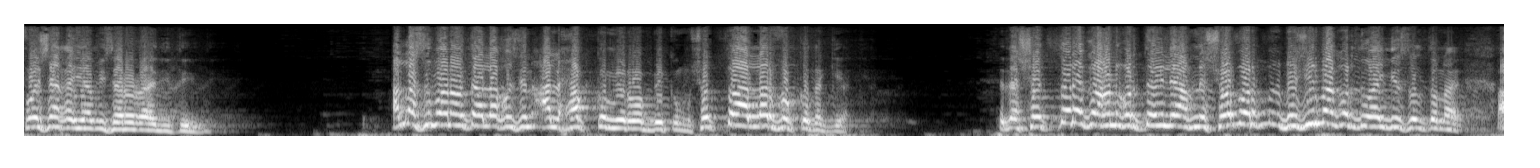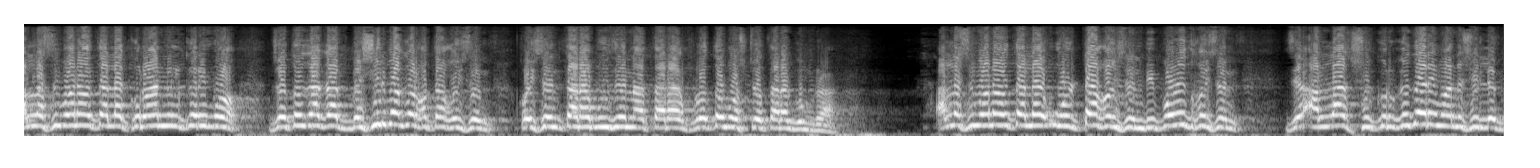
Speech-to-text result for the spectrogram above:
পয়সা খাইয়া বিচারের রায় দিতে। আল্লাহ সুবাহ কৈছেন আল হক কমির রব্বিকুম। সত্য আল্লাহর পক্ষ থাকিয়া এটা সত্যরে গ্রহণ করতে হইলে আপনি সবর বেশিরভাগের দুয়াই দিয়ে চলতো নয় আল্লাহ সুবাহ কোরআনুল করিম যত জায়গাত বেশিরভাগের কথা কইছেন কইছেন তারা বুঝে না, তারা প্রতবষ্ট তারা গুমরা। আল্লাহ সুবাহ উল্টা কইছেন, বিপরীত কইছেন যে আল্লাহ শুকুর গুজারি মানুষের লোক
